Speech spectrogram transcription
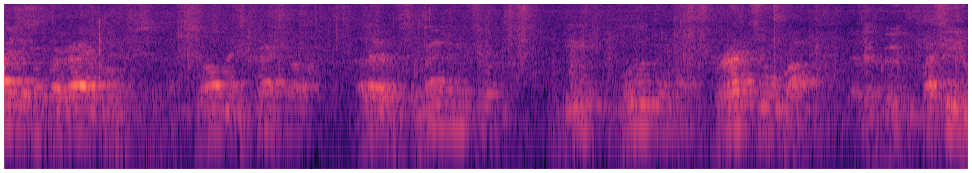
Давайте побажаємо всього найкращого Олегу Семеновичу і будемо працювати. Дякую. Спасибо.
